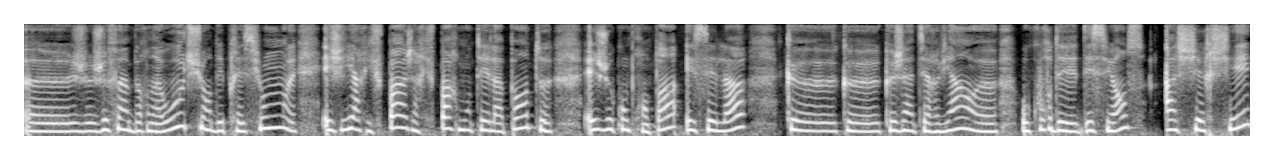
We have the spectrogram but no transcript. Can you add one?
euh, je, je fais un burn-out, je suis en dépression, et, et j'y arrive pas, j'arrive pas à remonter la pente, et je comprends pas. Et c'est là que que, que j'interviens euh, au cours des, des séances à chercher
